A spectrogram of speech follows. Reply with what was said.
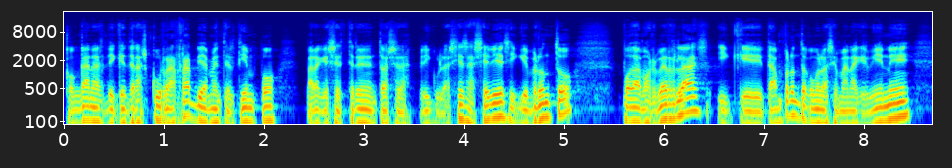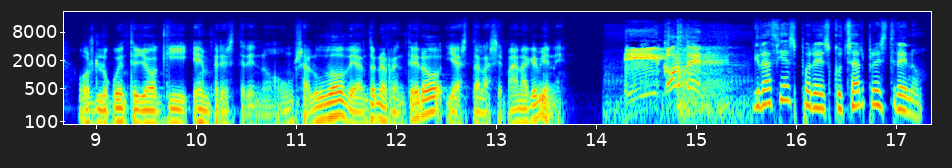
con ganas de que transcurra rápidamente el tiempo para que se estrenen todas esas películas y esas series y que pronto podamos verlas y que tan pronto como la semana que viene os lo cuente yo aquí en preestreno. Un saludo de Antonio Rentero y hasta la semana que viene. ¡Y corten! Gracias por escuchar preestreno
